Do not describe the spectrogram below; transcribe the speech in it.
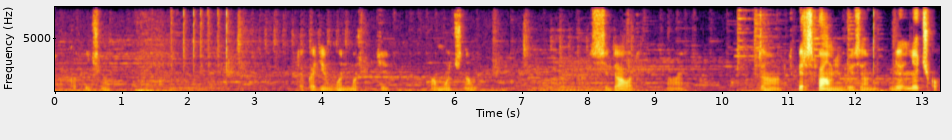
Так отлично. Так один вон может помочь нам сюда вот. Давай. Так теперь спавним друзья. Летчиков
